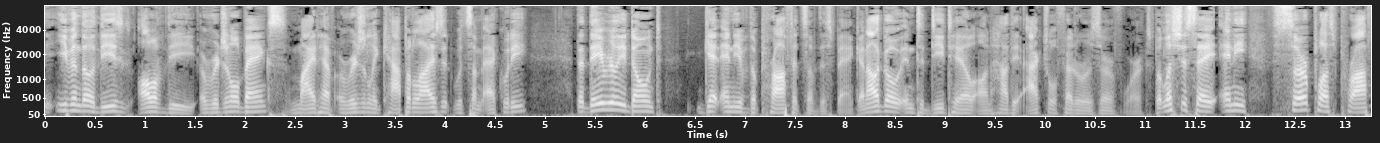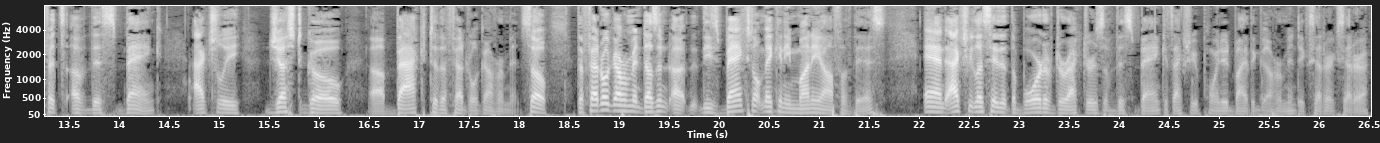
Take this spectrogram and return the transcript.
even though these all of the original banks might have originally capitalized it with some equity, that they really don't get any of the profits of this bank. And I'll go into detail on how the actual Federal Reserve works. But let's just say any surplus profits of this bank actually just go uh, back to the federal government. So the federal government doesn't, uh, these banks don't make any money off of this. And actually, let's say that the board of directors of this bank is actually appointed by the government, et cetera, et cetera.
